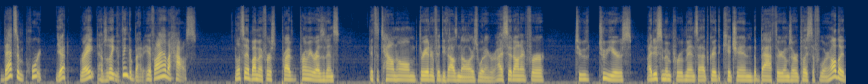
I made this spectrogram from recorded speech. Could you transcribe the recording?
That's important, Yeah. right? Absolutely. Like, think about it. If I have a house, let's say I buy my first private primary residence, it's a townhome, three hundred fifty thousand dollars, whatever. I sit on it for two two years. I do some improvements. I upgrade the kitchen, the bathrooms. I replace the flooring, all the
